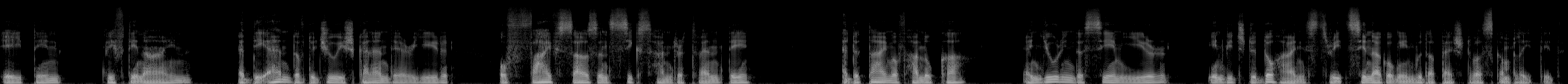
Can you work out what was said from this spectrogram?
1859 at the end of the Jewish calendar year of 5620 at the time of Hanukkah and during the same year in which the Dohány Street Synagogue in Budapest was completed.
